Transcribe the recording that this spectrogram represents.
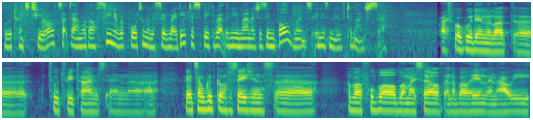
Well, the 22-year-old sat down with our senior reporter Melissa Reddy to speak about the new manager's involvement in his move to Manchester. I spoke with him a lot, uh, two, three times, and uh, we had some good conversations uh, about football, about myself, and about him, and how he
